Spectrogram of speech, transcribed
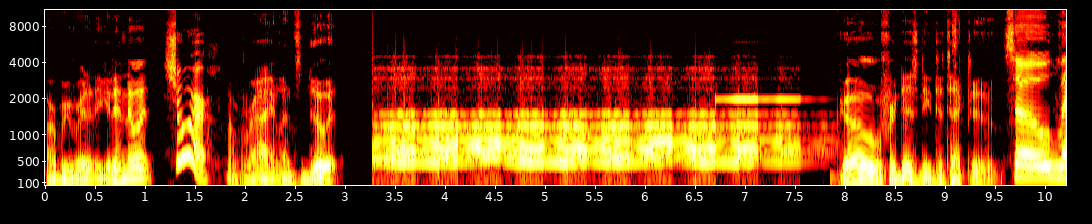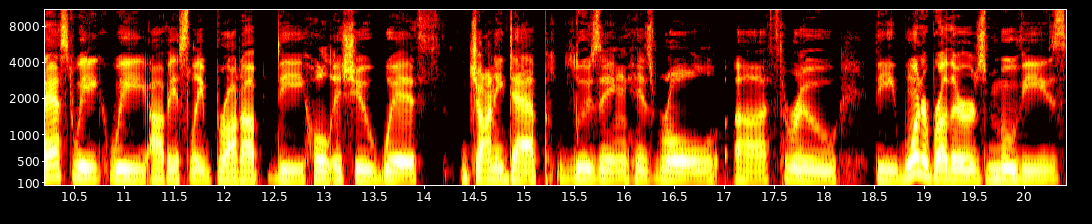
Are we ready to get into it? Sure. All right, let's do it. Go for Disney Detectives. So last week we obviously brought up the whole issue with Johnny Depp losing his role uh, through the Warner Brothers movies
